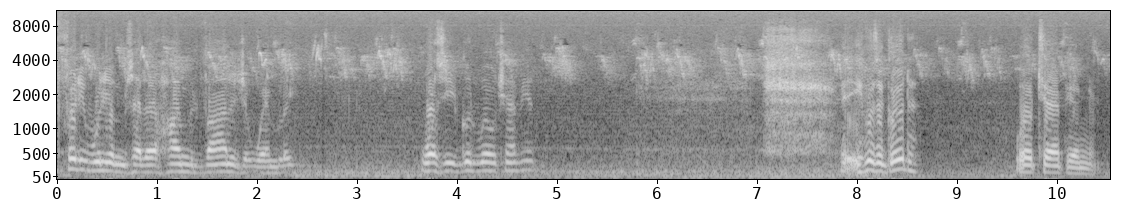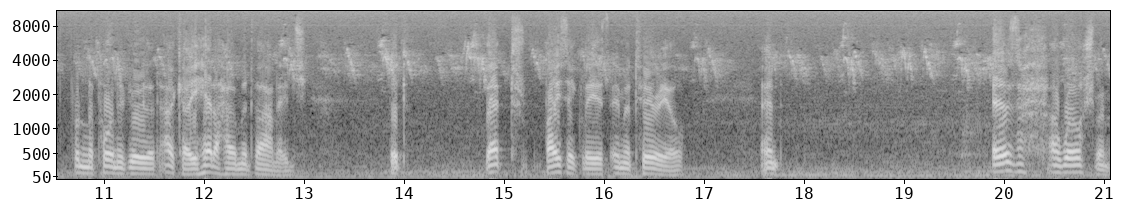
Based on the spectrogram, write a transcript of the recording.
Freddie Williams had a home advantage at Wembley. Was he a good world champion? He was a good world champion from the point of view that, okay, he had a home advantage, but that basically is immaterial. And as a Welshman,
